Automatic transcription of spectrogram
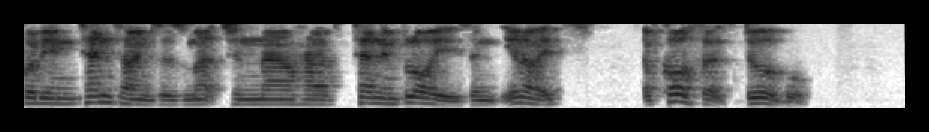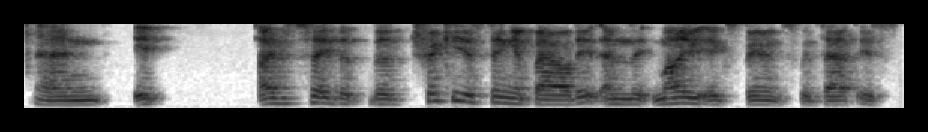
put in 10 times as much and now have 10 employees. And, you know, it's, of course, that's doable. And it, I would say that the trickiest thing about it, and my experience with that is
